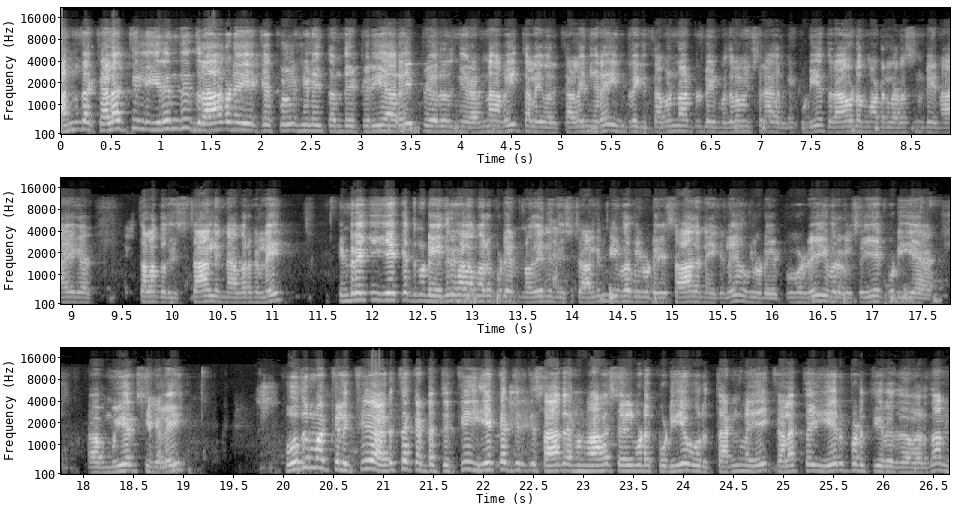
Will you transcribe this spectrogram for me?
அந்த களத்தில் இருந்து திராவிட இயக்க கொள்கைகளை தந்தை பெரியாரை பேரறிஞர் அண்ணாவை தலைவர் கலைஞரை இன்றைக்கு தமிழ்நாட்டுடைய முதலமைச்சராக இருக்கக்கூடிய திராவிட மாடல் அரசினுடைய நாயகர் தளபதி ஸ்டாலின் அவர்களை இன்றைக்கு இயக்கத்தினுடைய எதிர்காலம் வரக்கூடிய உதயநிதி ஸ்டாலின் இவர்களுடைய சாதனைகளை இவர்களுடைய புகழை இவர்கள் செய்யக்கூடிய முயற்சிகளை பொதுமக்களுக்கு அடுத்த கட்டத்திற்கு இயக்கத்திற்கு சாதகமாக செயல்படக்கூடிய ஒரு தன்மையை களத்தை ஏற்படுத்தியிருந்தவர் தான்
